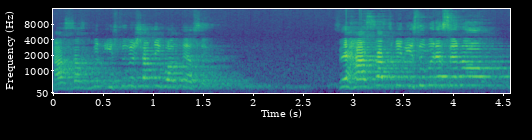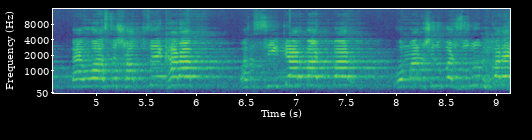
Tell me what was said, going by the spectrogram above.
হাজরাত বিন ইসুফের সামনেই বলতে আছে। যে হাজরাত বিন ইসুফের সেন তাই ও আসতে সবচেয়ে খারাপ। ও আছে সিটার ও মানুষের উপর জুলুম করে।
